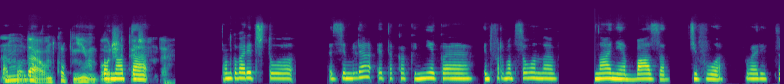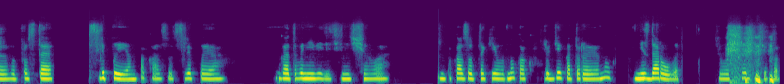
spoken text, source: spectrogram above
Ну да, он крупнее, он больше. Полнота. Есть, да. Он говорит, что Земля — это как некое информационное знание, база всего. Говорит, э, вы просто слепые, он показывает, слепые. Говорит, вы не видите ничего. Он показывает такие вот, ну, как людей, которые, ну, нездоровы вот ходите как.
